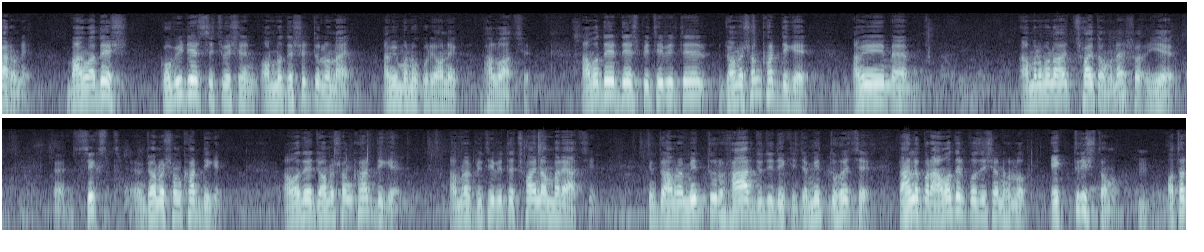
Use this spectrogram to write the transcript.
কারণে বাংলাদেশ কোভিডের সিচুয়েশন অন্য দেশের তুলনায়, আমি মনে করি, অনেক ভালো আছে। আমাদের দেশ পৃথিবীতে জনসংখ্যার দিকে আমি আমার মনে হয় ছয়তম না ইয়ে সিক্স জনসংখ্যার দিকে। আমাদের জনসংখ্যার দিকে আমরা পৃথিবীতে ছয় নম্বরে আছি। কিন্তু আমরা মৃত্যুর হার যদি দেখি, যে মৃত্যু হয়েছে, তাহলে পরে আমাদের পজিশন হলো একত্রিশতম। অর্থাৎ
